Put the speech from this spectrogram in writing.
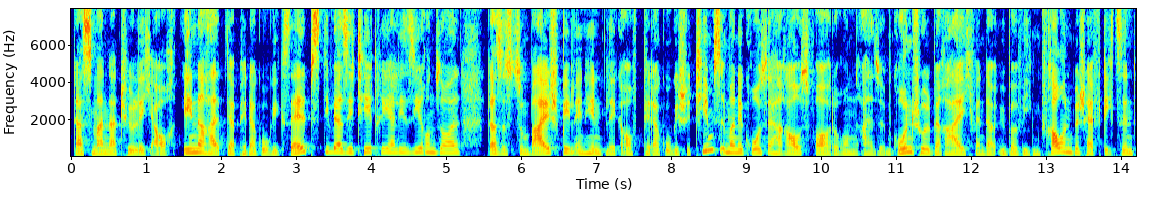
dass man natürlich auch innerhalb der Pädagogik selbst Diversität realisieren soll. Das ist zum Beispiel in Hinblick auf pädagogische Teams immer eine große Herausforderung. Also im Grundschulbereich, wenn da überwiegend Frauen beschäftigt sind,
